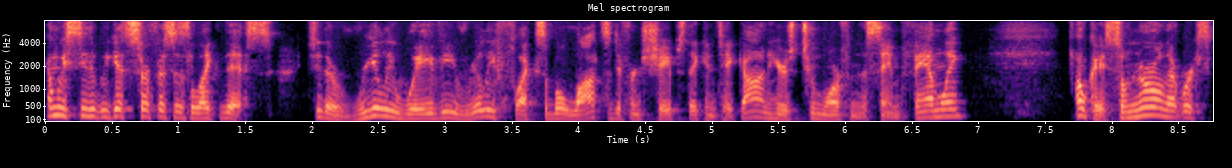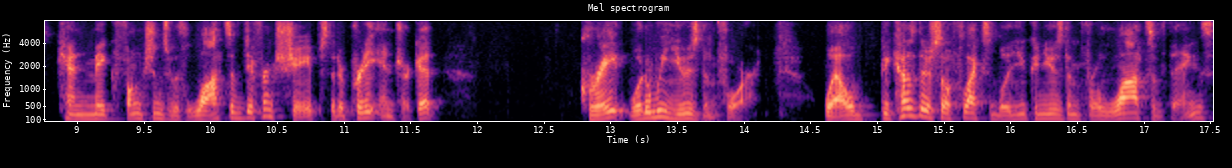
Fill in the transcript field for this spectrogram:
And we see that we get surfaces like this. See, they're really wavy, really flexible, lots of different shapes they can take on. Here's two more from the same family. Okay, so neural networks can make functions with lots of different shapes that are pretty intricate. Great, what do we use them for? Well, because they're so flexible, you can use them for lots of things,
